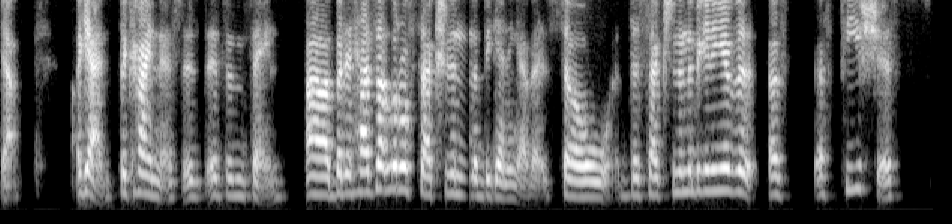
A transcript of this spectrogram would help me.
yeah. Again, the kindness, it, it's insane. Uh, but it has that little section in the beginning of it. So the section in the beginning of it of Ephesians,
